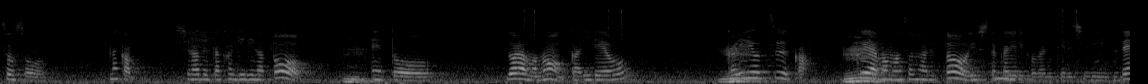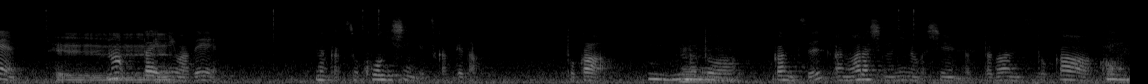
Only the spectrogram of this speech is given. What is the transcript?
そうそう。なんか調べた限りだと,、うん。えっ、とドラマの「ガリレオ」うん。ガリレオ2か、うん。福山雅治と吉高由里子が出てるシリーズでの第2話でなんかそう講義シーンで使ってた。とか、うんあとはガンツ？あの嵐のニノが主演だったガンツとか。ガン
